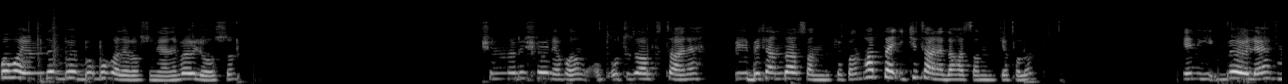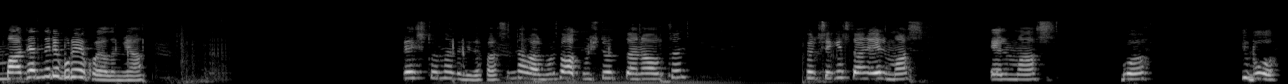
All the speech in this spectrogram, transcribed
Bu bölümde bu, bu, bu kadar olsun yani böyle olsun. Şunları şöyle yapalım. Ot- 36 tane. Bir, bir tane daha sandık yapalım. Hatta iki tane daha sandık yapalım. Yani böyle madenleri buraya koyalım ya. Redstone'lar da bize kalsın. Ne var burada? 64 tane altın. 48 tane elmas. Elmas. Bu. Bu.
